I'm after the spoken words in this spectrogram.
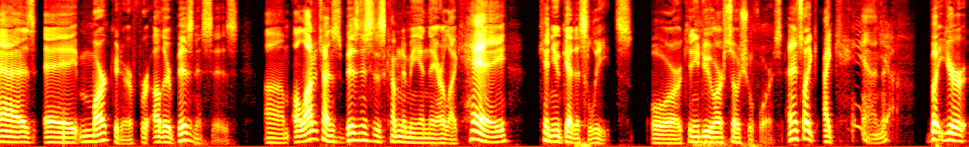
as a marketer for other businesses, um, a lot of times businesses come to me and they are like, "Hey, can you get us leads?" Or can you do our social for us? And it's like I can, Yeah. but you're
